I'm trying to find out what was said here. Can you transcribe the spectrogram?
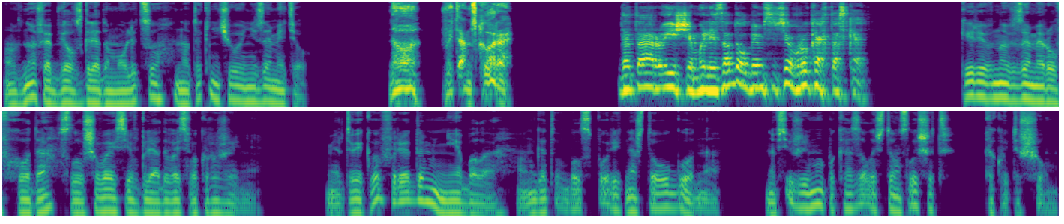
Он вновь обвел взглядом улицу, но так ничего и не заметил. «Ну, вы там скоро?» «Да тару ищем или задолбимся все в руках таскать?» Кири вновь замер у входа, вслушиваясь и вглядываясь в окружение. Мертвяков рядом не было, он готов был спорить на что угодно, но все же ему показалось, что он слышит какой-то шум.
